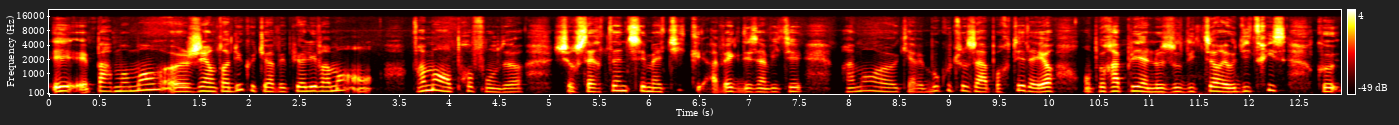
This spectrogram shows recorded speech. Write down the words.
Et, et par moments, euh, j'ai entendu que tu avais pu aller vraiment en vraiment en profondeur sur certaines thématiques avec des invités euh, qui avaient beaucoup de choses à apporter. D'ailleurs, on peut rappeler à nos auditeurs et auditrices que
